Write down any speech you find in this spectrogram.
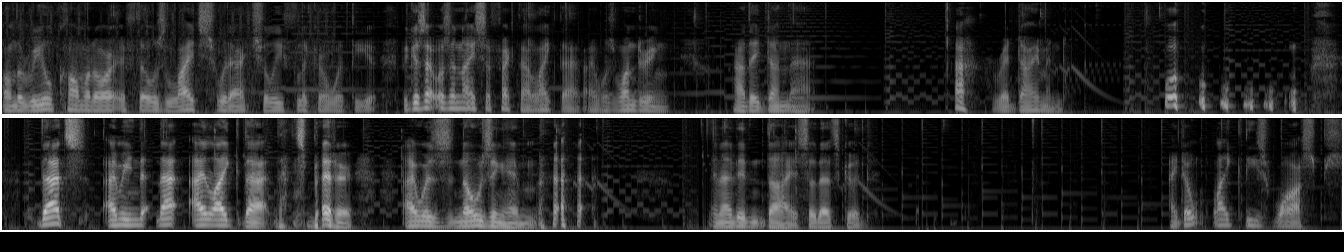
on the real Commodore, if those lights would actually flicker with the because that was a nice effect. I like that. I was wondering how they done that. Ah, red diamond. That's I mean that, that I like that. That's better. I was nosing him. and I didn't die, so that's good. I don't like these wasps.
